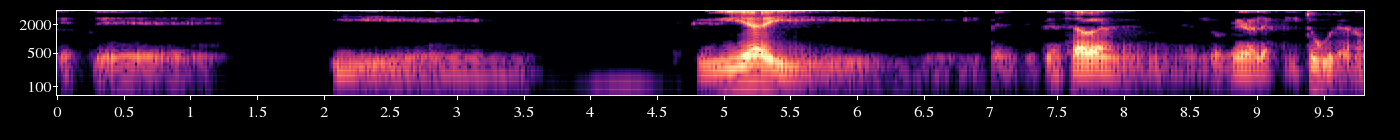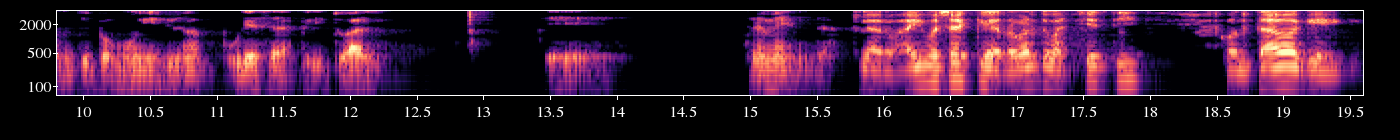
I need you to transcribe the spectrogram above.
Este, y escribía y, pensaba en, lo que era la escritura, ¿no? Un tipo muy de una pureza espiritual este, tremenda. Claro, ahí vos sabés que Roberto Bachetti contaba que,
